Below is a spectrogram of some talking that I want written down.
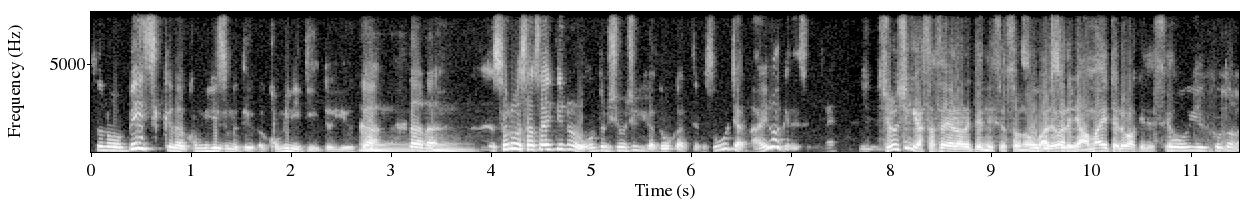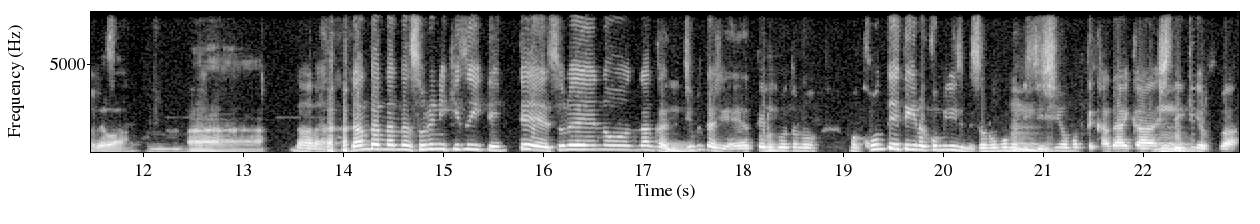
そのベーシックなコミュニズムというか、コミュニティというえか、うんだからうん。それを支えているのは本当に資本主義かどうかっていうのはそうじゃないわけですよね。うん資本主義が支えられてるんですよ。その我々に甘えてるわけですよ。そういうことなんですね。うん。あだから、だんだんだんだんそれに気づいていって、それのなんかうん。自分たちがやってることのまあ、根底的なコミュニズムそのものに自信を持って課題化していければ、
